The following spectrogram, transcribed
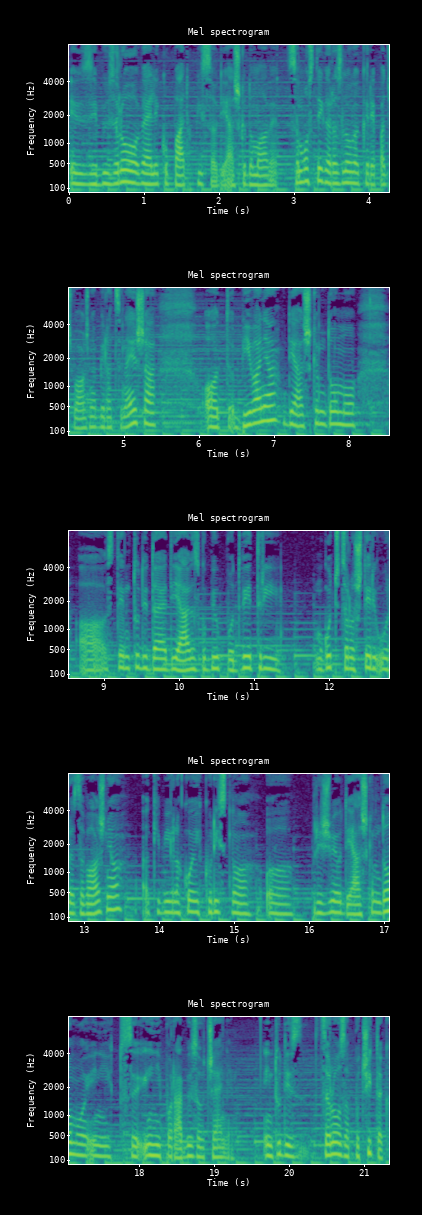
Je bil zelo velik upad upisa v diaške domove. Samo z tega razloga, ker je pač vožnja bila cenejša od bivanja v diaškem domu, s tem tudi, da je dijak izgubil po dve, tri, mogoče celo štiri ure za vožnjo, ki bi lahko jih koristno preživel v diaškem domu in jih, in jih porabil za učenje. In tudi celo za počitek,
